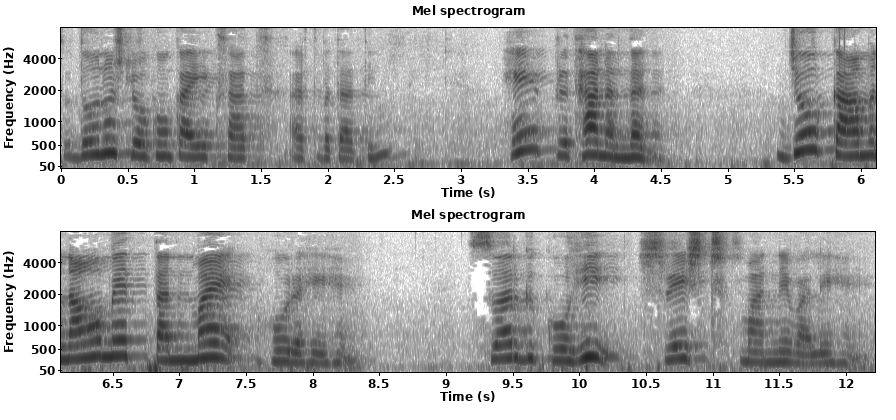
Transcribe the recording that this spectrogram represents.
तो दोनों श्लोकों का एक साथ अर्थ बताती हूँ। हे प्रथानंदन, जो कामनाओं में तन्मय हो रहे हैं, स्वर्ग को ही श्रेष्ठ मानने वाले हैं,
